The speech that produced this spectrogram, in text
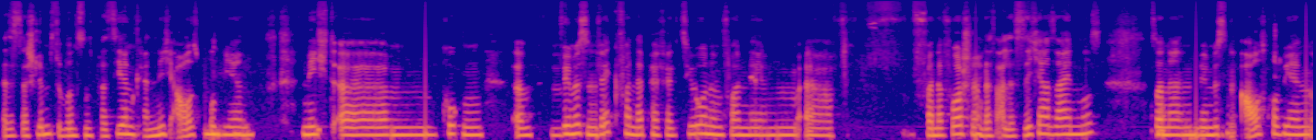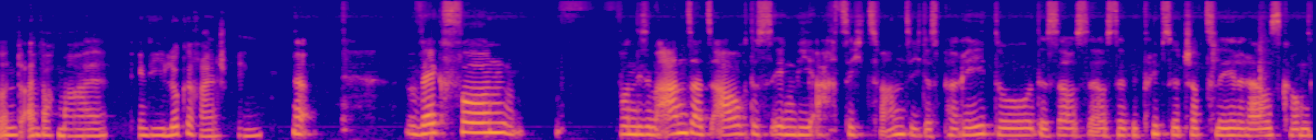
Das ist das Schlimmste, was uns passieren kann. Nicht ausprobieren, mhm. nicht ähm, gucken. Ähm, wir müssen weg von der Perfektion und von dem äh, von der Vorstellung, dass alles sicher sein muss, sondern wir müssen ausprobieren und einfach mal in die Lücke reinspringen. Ja. Weg von von diesem Ansatz auch, dass irgendwie 80-20, das Pareto, das aus, aus der Betriebswirtschaftslehre rauskommt,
